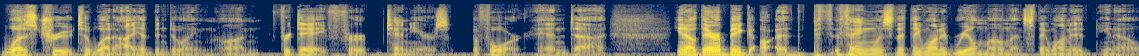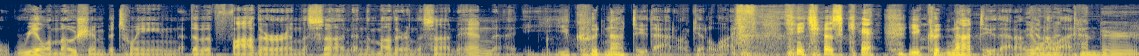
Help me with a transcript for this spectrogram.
was true to what I had been doing on for Dave for ten years before, and. Uh, you know, their big uh, thing was that they wanted real moments. They wanted, you know, real emotion between the father and the son and the mother and the son. And you could not do that on Get a Life. you just can't. You could not do that on They Get a wanted Life. tender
